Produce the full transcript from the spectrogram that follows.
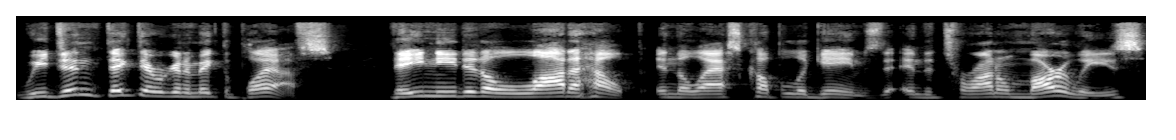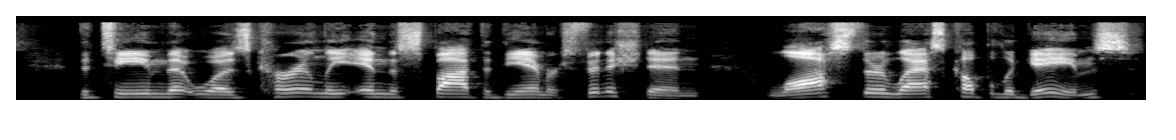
We didn't think they were going to make the playoffs. They needed a lot of help in the last couple of games. And the Toronto Marlies, the team that was currently in the spot that the Amerks finished in, lost their last couple of games,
